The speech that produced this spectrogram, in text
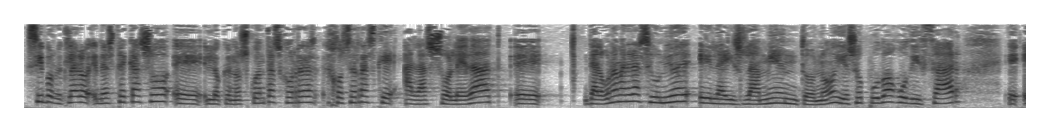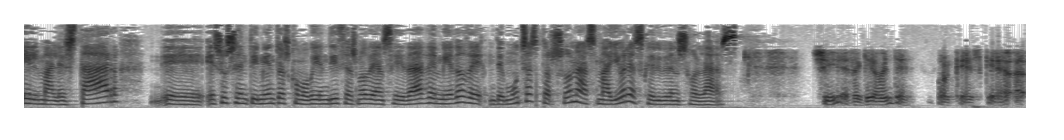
Sí, porque claro, en este caso eh, lo que nos cuentas, José es que a la soledad eh, de alguna manera se unió el aislamiento, ¿no? Y eso pudo agudizar eh, el malestar, eh, esos sentimientos, como bien dices, ¿no? De ansiedad, de miedo de, de muchas personas mayores que viven solas. Sí, efectivamente, porque es que ah,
